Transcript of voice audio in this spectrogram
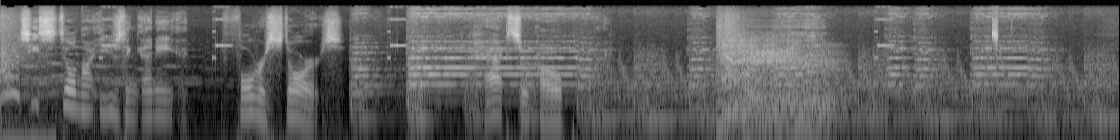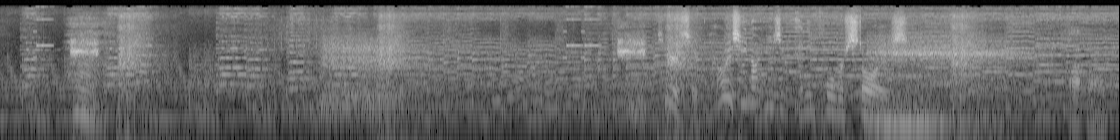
How is he still not using any full restores? Hacks are open. Seriously, how is he not using any full restores? Uh-oh.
